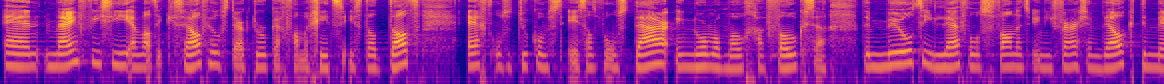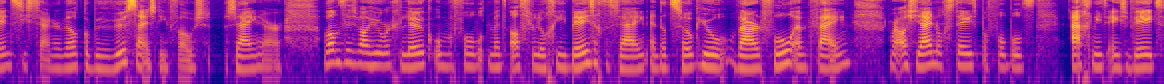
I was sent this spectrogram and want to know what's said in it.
En mijn visie en wat ik zelf heel sterk doorkrijg van mijn gidsen is dat dat echt onze toekomst is. Dat we ons daar enorm op mogen gaan focussen. De multilevels van het universum. Welke dimensies zijn er? Welke bewustzijnsniveaus zijn er? Want het is wel heel erg leuk om bijvoorbeeld met astrologie bezig te zijn. En dat is ook heel waardevol en fijn. Maar als jij nog steeds bijvoorbeeld eigenlijk niet eens weet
